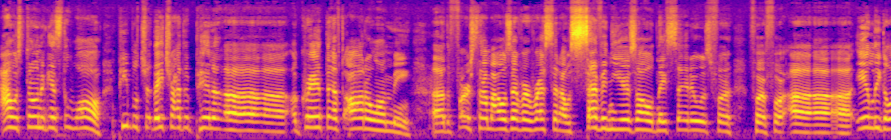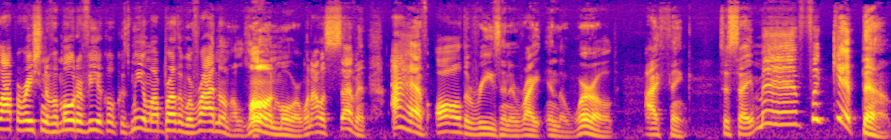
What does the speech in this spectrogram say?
I was thrown against the wall. People tr- they tried to pin a, a, a grand theft auto on me. Uh, the first time I was ever arrested, I was seven years old. And they said it was for for for uh, uh, uh, illegal operation of a motor vehicle because me and my brother were riding on a lawnmower when I was seven. I have all the reason and right in the world, I think, to say, man, forget them.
